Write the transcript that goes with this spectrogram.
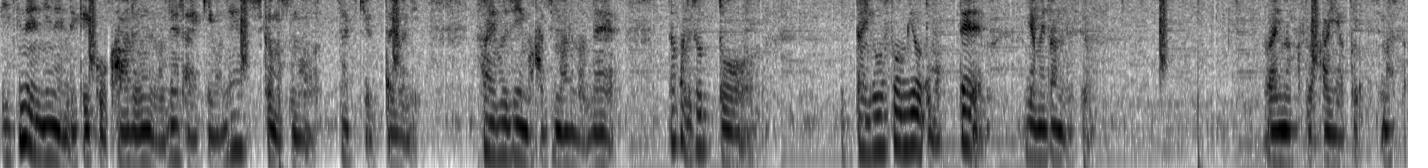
1年2年で結構変わるので最近はね。しかもそのさっき言ったように 5G も始まるのでだからちょっと一旦様子を見ようと思ってやめたんですよ。YMAX は解約しました。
